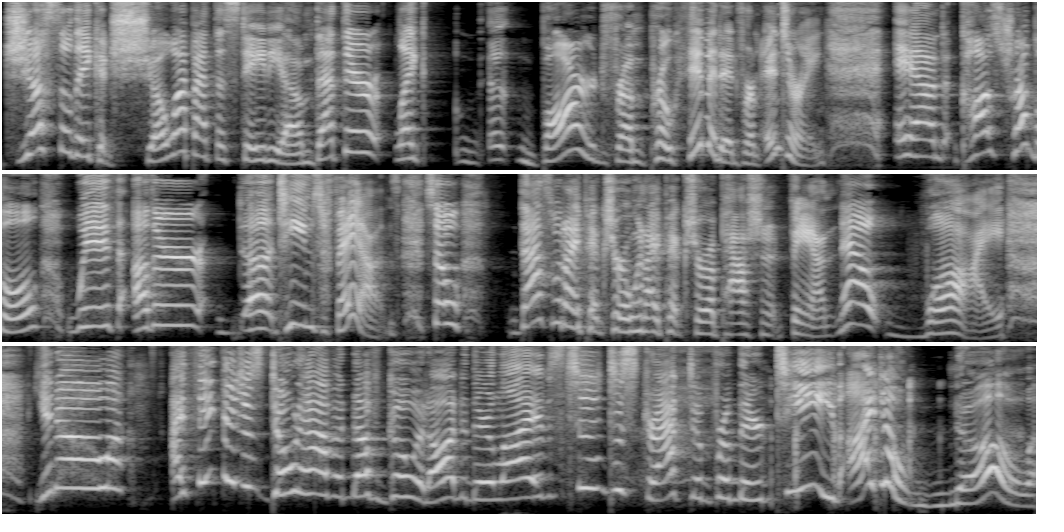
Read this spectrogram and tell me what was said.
just so they could show up at the stadium that they're like uh, barred from prohibited from entering and cause trouble with other uh, teams fans. So that's what i picture when i picture a passionate fan. Now why? You know I think they just don't have enough going on in their lives to distract them from their team. I don't know.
